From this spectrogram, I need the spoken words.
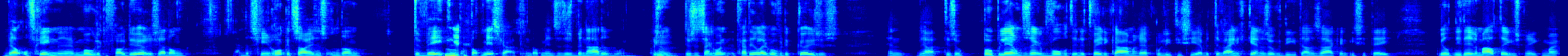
wel of geen uh, mogelijke fraudeur is, ja, dan ja, dat is geen rocket science om dan te weten dat dat misgaat en dat mensen dus benadeeld worden. dus het, zijn gewoon, het gaat heel erg over de keuzes. En ja, het is ook populair om te zeggen, bijvoorbeeld in de Tweede Kamer, hè, politici hebben te weinig kennis over digitale zaken en ICT. Ik wil het niet helemaal tegenspreken, maar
